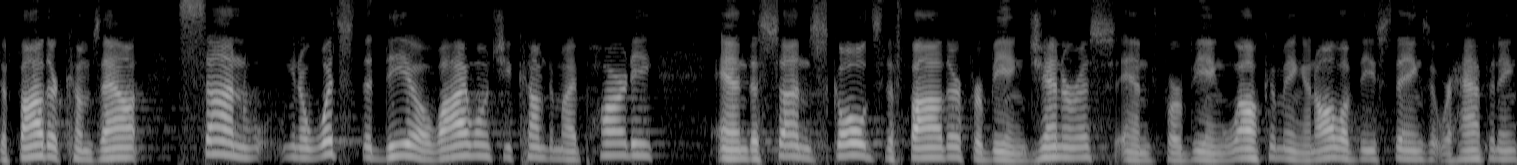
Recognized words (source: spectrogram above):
The father comes out, Son, you know, what's the deal? Why won't you come to my party? And the son scolds the father for being generous and for being welcoming and all of these things that were happening,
